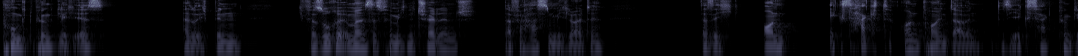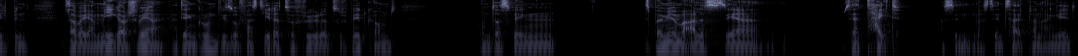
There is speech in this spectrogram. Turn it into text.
punktpünktlich ist. Also ich bin, ich versuche immer, es ist für mich eine Challenge, dafür hassen mich Leute, dass ich on, exakt on point da bin, dass ich exakt pünktlich bin. Ist aber ja mega schwer. Hat ja einen Grund, wieso fast jeder zu früh oder zu spät kommt. Und deswegen ist bei mir immer alles sehr, sehr tight, was den, was den Zeitplan angeht.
